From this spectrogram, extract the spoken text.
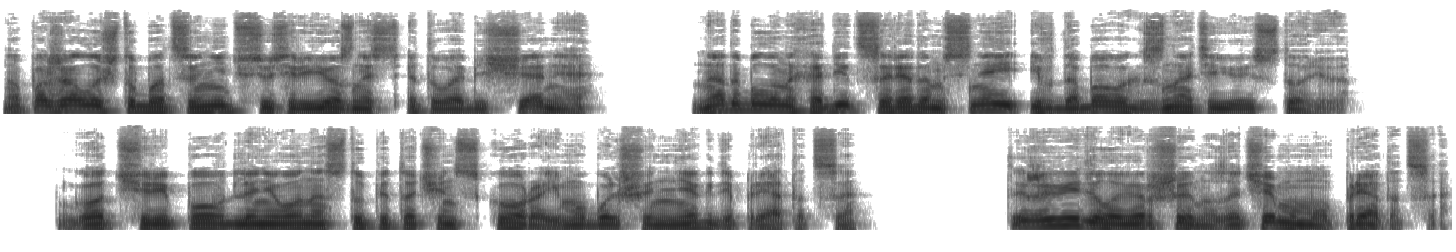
Но, пожалуй, чтобы оценить всю серьезность этого обещания, надо было находиться рядом с ней и вдобавок знать ее историю. Год черепов для него наступит очень скоро, ему больше негде прятаться. Ты же видела вершину, зачем ему прятаться?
